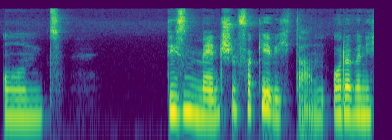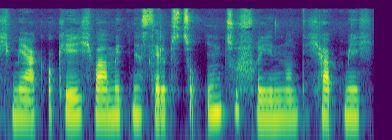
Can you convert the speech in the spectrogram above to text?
Und diesen Menschen vergebe ich dann. Oder wenn ich merke, okay, ich war mit mir selbst so unzufrieden und ich habe mich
